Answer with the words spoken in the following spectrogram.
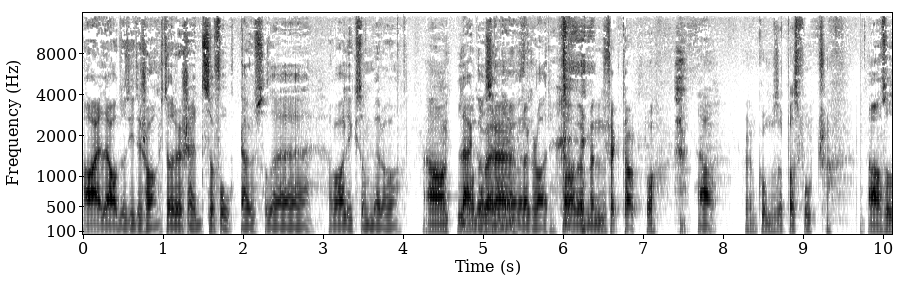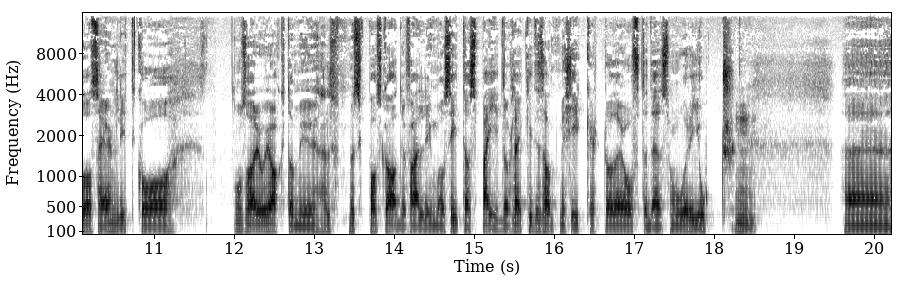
nei, det hadde jo ikke sjanse Det Det skjedd så fort òg, så det var liksom bare å Ja, legge var seg ned og være klar. Ja, det, men fikk tak på. Ja. For de kom såpass fort, så. Ja, så da ser en litt hva Og så har jeg jo jakta mye på skadefelling med å sitte og speide og slik, ikke sant, med kikkert, og det er jo ofte det som har vært gjort. Eh,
